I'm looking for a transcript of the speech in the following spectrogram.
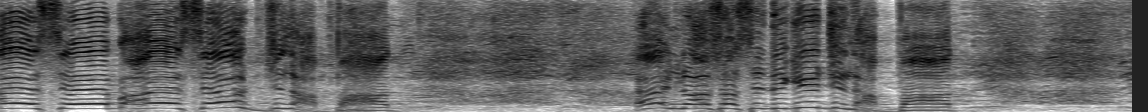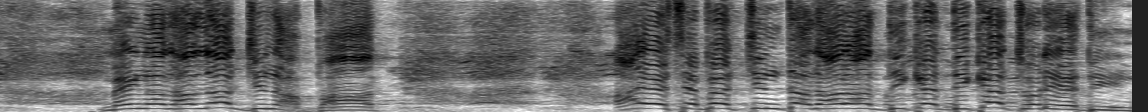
আইএসএফ আইএসএফ, জিন্দাবাদ। এই নশা সিদ্দিকি, জিন্দাবাদ। মেঘনাথ হালদার জিন্দাবাদ। আইএসএফ এর চিন্তাধারার দিকে দিকে ছড়িয়ে দিন।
